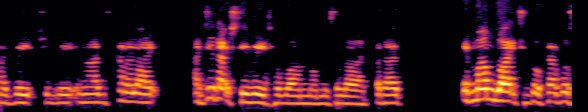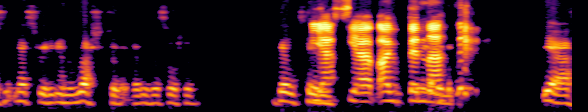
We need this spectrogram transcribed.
I'd read, she'd read, and I was kind of like I did actually read her while mum was alive, but I if mum liked a book, I wasn't necessarily going to rush to it. There was a sort of built in. Yes, yeah, I've been there. yeah,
